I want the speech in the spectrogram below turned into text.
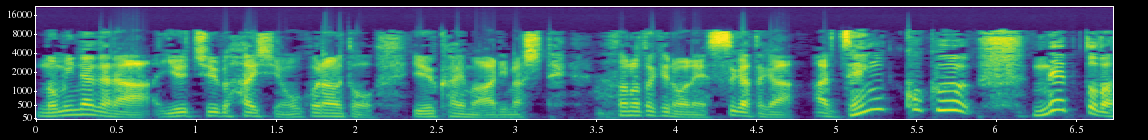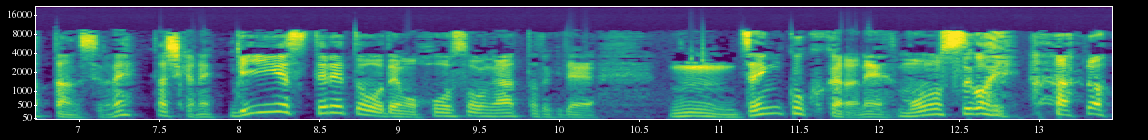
飲みながら YouTube 配信を行うという回もありまして、その時のね、姿が、あ、全国ネットだったんですよね。確かね、BS テレ東でも放送があった時で、うん、全国からね、ものすごい、あの、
